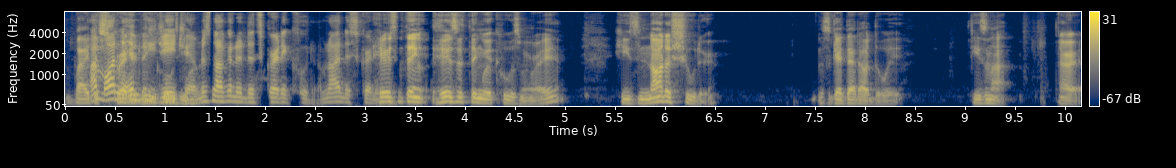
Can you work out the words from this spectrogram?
by I'm on the MPJ Kuzma. I'm just not going to discredit Kuzma. I'm not discrediting. Here's the thing. Here's the thing with Kuzma, right? He's not a shooter. Let's get that out the way. He's not. All right.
